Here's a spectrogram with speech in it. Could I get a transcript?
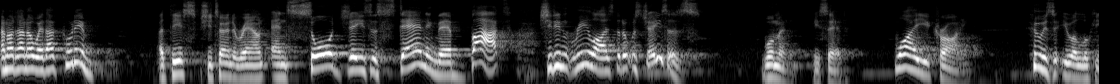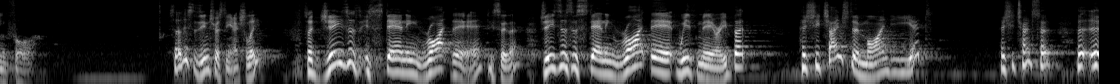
and I don't know where they've put him. At this, she turned around and saw Jesus standing there, but she didn't realize that it was Jesus. Woman, he said, why are you crying? Who is it you are looking for? So this is interesting, actually. So Jesus is standing right there. Do you see that? Jesus is standing right there with Mary, but has she changed her mind yet? Has she changed her? Uh, uh,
